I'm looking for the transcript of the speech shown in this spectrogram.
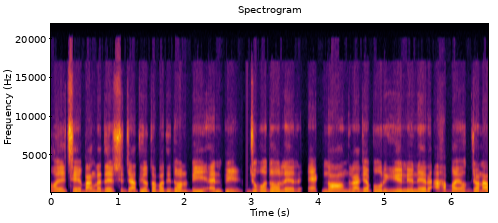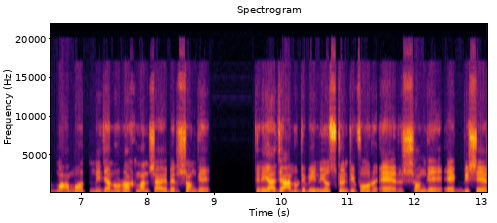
হয়েছে বাংলাদেশ জাতীয়তাবাদী দল বিএনপি যুব দলের এক নং রাজাপুর ইউনিয়নের আহ্বায়ক জনাব মোহাম্মদ মিজানুর রহমান সাহেবের সঙ্গে। তিনি আজ আলু টিভি নিউজ টোয়েন্টি এর সঙ্গে এক বিশেষ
